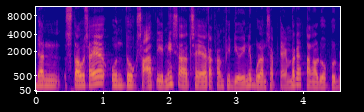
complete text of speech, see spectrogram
dan setahu saya untuk saat ini saat saya rekam video ini bulan September tanggal 22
